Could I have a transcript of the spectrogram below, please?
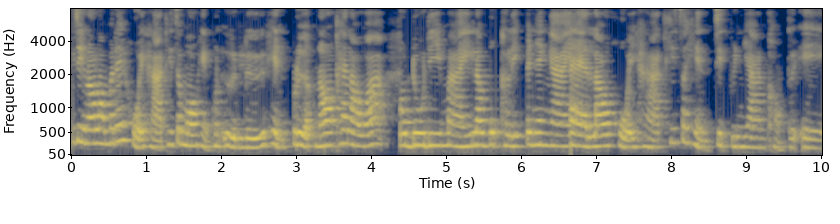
จริงๆแล้วเราไม่ได้โหยหาที่จะมองเห็นคนอื่น หรือเห็นเปลือกนอกแค่เราว่า เราดูดีไหม เราบุคลิกเป็นยังไง แต่เราโหยหาที่จะเห็นจิตวิญญาณของตัวเอง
